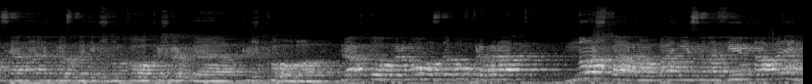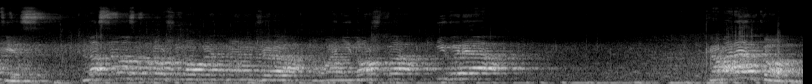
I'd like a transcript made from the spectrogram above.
функціональних розладів шлунково-кишкового тракту перемогу здобув препарат Ношпа компанії Санафір Авентіс. На сцену запрошуємо бренд-менеджера компанії Ношпа Ігоря Камаренко.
